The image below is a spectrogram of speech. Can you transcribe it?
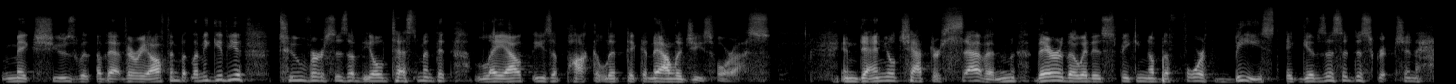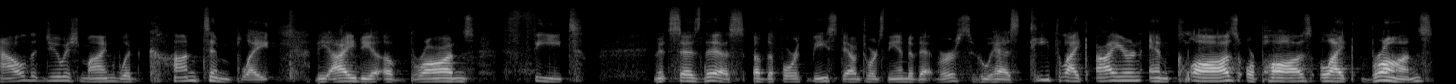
make shoes with, of that very often, but let me give you two verses of the Old Testament that lay out these apocalyptic analogies for us. In Daniel chapter 7, there, though it is speaking of the fourth beast, it gives us a description how the Jewish mind would contemplate the idea of bronze feet. And it says this of the fourth beast down towards the end of that verse, who has teeth like iron and claws or paws like bronze,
